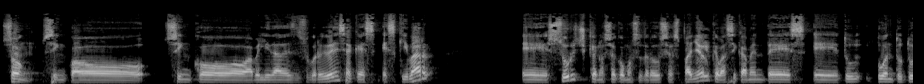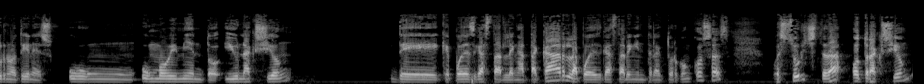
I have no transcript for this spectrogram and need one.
Son cinco, cinco habilidades de supervivencia, que es esquivar, eh, Surge, que no sé cómo se traduce a español, que básicamente es eh, tú, tú en tu turno tienes un, un movimiento y una acción de que puedes gastarla en atacar, la puedes gastar en interactuar con cosas, pues Surge te da otra acción,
